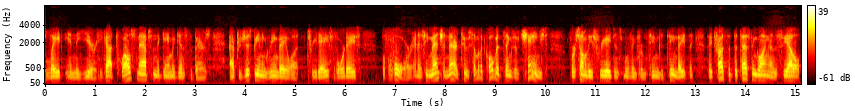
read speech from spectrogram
late in the year. He got 12 snaps in the game against the Bears after just being in Green Bay what three days, four days before. And as he mentioned there too, some of the COVID things have changed for some of these free agents moving from team to team. They they, they trust that the testing going on in Seattle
